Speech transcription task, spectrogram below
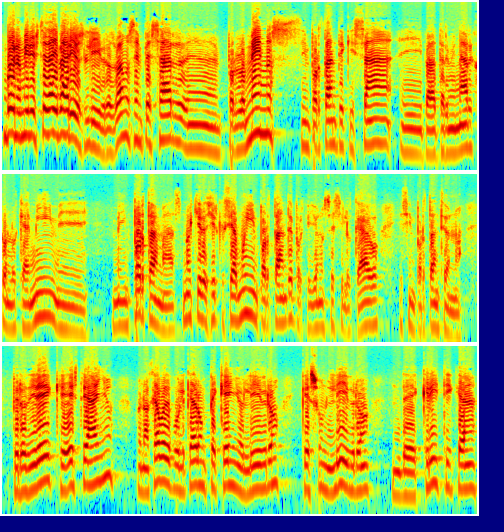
Bueno, mire usted, hay varios libros. Vamos a empezar eh, por lo menos importante quizá, y para terminar con lo que a mí me, me importa más, no quiero decir que sea muy importante porque yo no sé si lo que hago es importante o no, pero diré que este año, bueno, acabo de publicar un pequeño libro que es un libro de crítica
